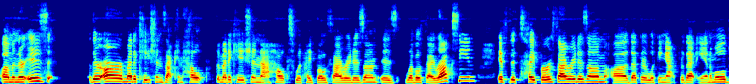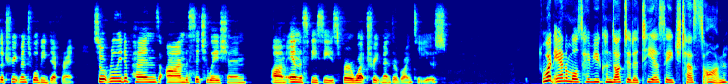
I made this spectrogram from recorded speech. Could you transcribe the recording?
um, and there is there are medications that can help. The medication that helps with hypothyroidism is levothyroxine. If it's hyperthyroidism uh, that they're looking at for that animal, the treatments will be different. So it really depends on the situation um, and the species for what treatment they're going to use. What animals have you conducted a TSH test on?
